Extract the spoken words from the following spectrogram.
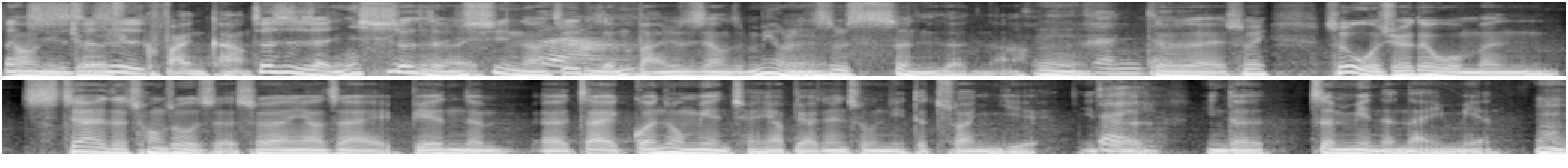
然后你就会去反抗，这是人性这，人性啊这人本来就是这样子，没有人是圣人啊。嗯，对不对？所以，所以我觉得我们现在的创作者虽然要在别人的呃，在观众面前要表现出你的专业、你的你的正面的那一面，嗯，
